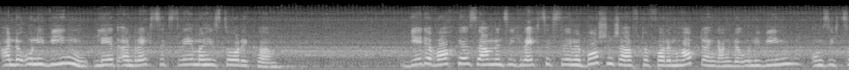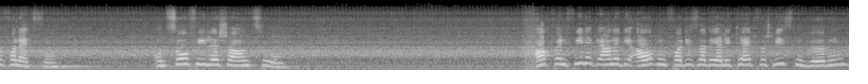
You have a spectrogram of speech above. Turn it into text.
An der Uni Wien lehrt ein rechtsextremer Historiker. Jede Woche sammeln sich rechtsextreme Burschenschafter vor dem Haupteingang der Uni Wien, um sich zu vernetzen. Und so viele schauen zu. Auch wenn viele gerne die Augen vor dieser Realität verschließen würden,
